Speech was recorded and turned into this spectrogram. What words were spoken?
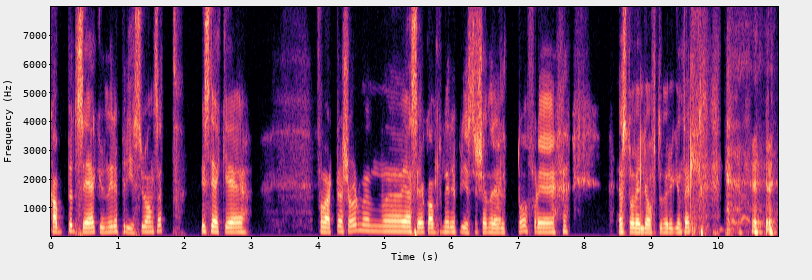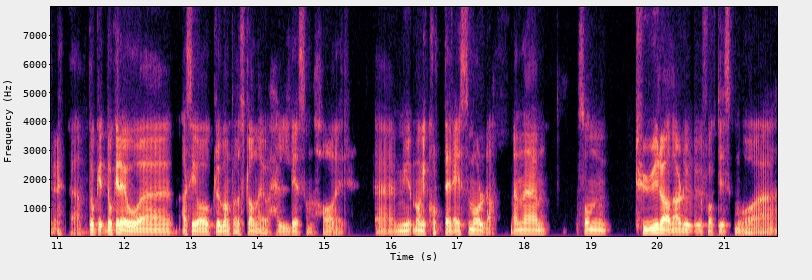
kampen ser jeg kun i reprise uansett. Hvis jeg ikke får vært der sjøl. Men eh, jeg ser kampen i reprise generelt òg, fordi jeg står veldig ofte med ryggen til. ja, dere, dere, er jo eh, jeg sier jo klubbene på Østlandet er jo heldige som har eh, mye, mange korte reisemål. da. Men eh, sånn turer der du faktisk må eh,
